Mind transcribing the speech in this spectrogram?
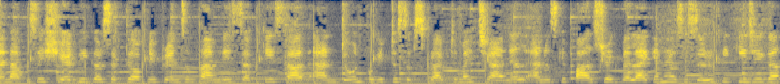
एंड आप इसे शेयर भी कर सकते हो अपने फ्रेंड्स एंड फैमिली सबके साथ। And don't forget to subscribe to my channel and उसके पास जो एक बेल आइकन है, उसे ज़रूर क्लिक कीजिएगा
